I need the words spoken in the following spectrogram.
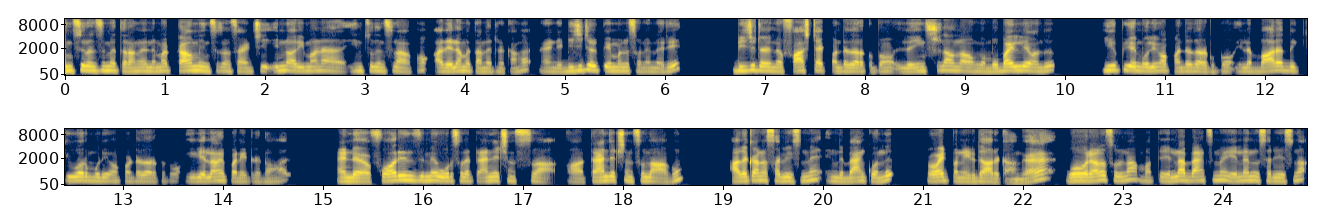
இன்சூரன்ஸுமே தராங்க. இந்த மாதிரி டேர்ம் இன்சூரன்ஸ் ஆகிடுச்சு இன்னும் அதிகமான இன்சூரன்ஸ்லாம் இருக்கும். அது எல்லாமே தந்துட்டு இருக்காங்க அண்ட் டிஜிட்டல் பேமெண்ட்னு சொன்ன மாதிரி டிஜிட்டல் இந்த ஃபாஸ்டேக் பண்ணுறதா இருக்கட்டும் இல்லை இன்ஸ்டாவில் அவங்க மொபைல்லேயே வந்து யூபிஐ மூலியமாக பண்ணுறதா இருக்கட்டும் இல்லை பாரத் கியூஆர் மூலியமாக பண்ணுறதா இருக்கட்டும் இது எல்லாமே பண்ணிகிட்டு இருக்காங்க அண்ட் ஃபாரின்ஸுமே ஒரு சில டிரான்சாக்ஷன்ஸ் டிரான்சாக்ஷன்ஸ் எல்லாம் ஆகும். அதுக்கான சர்வீஸுமே இந்த பேங்க் வந்து ப்ரொவைட் பண்ணிட்டு தான் இருக்காங்க. ஓவராலாக சொல்லலாம் மற்ற எல்லா பேங்க்ஸுமே என்னென்ன சர்வீஸ்னால்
